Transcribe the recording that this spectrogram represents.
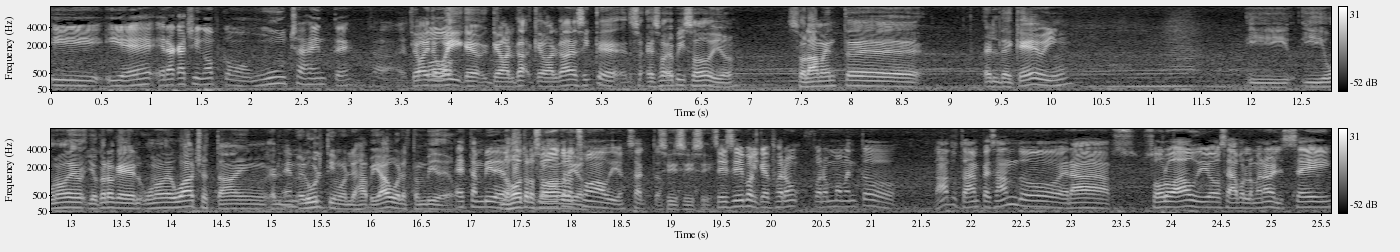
Y, y es- era catching up como mucha gente. o sea, Que, by the way, que, que valga, que valga decir que es- esos episodios, solamente el de Kevin y, y uno de, yo creo que el, uno de Guacho está en, el, En- el último, el de Happy Hour, está en video. Está en video. Los otros son audio. son audio, exacto. Sí, sí, sí. Sí, sí, porque fueron, fueron momentos. Ah, tú estabas empezando, era solo audio, o sea, por lo menos el 6.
